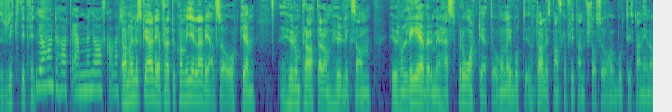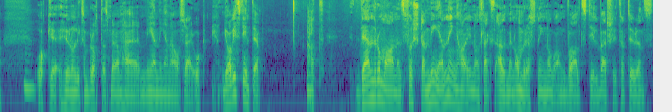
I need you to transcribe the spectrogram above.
Riktigt fint. jag har inte hört det än, men jag ska Ja, verkligen men det. du ska göra det, för att du kommer gilla det alltså. Och eh, hur hon pratar om hur, liksom, hur hon lever med det här språket. Och hon har ju bott, hon talar spanska flytande förstås och har bott i Spanien. Och, och eh, hur hon liksom brottas med de här meningarna och sådär. Och jag visste inte att den romanens första mening har i någon slags allmän omröstning någon gång valts till världslitteraturens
